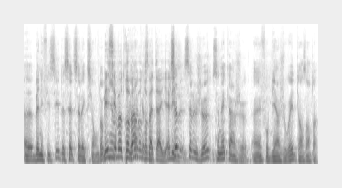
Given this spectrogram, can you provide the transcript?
mais- euh, bénéficier de cette sélection. Donc, Mais c'est votre vin, a votre bataille. Allez-y. C'est le, c'est le jeu, ce n'est qu'un jeu. hein, Il faut bien jouer de temps en temps.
